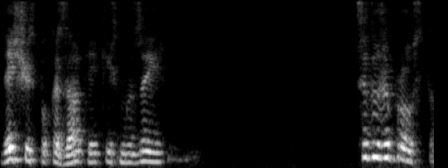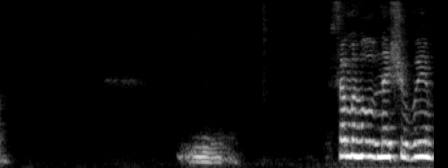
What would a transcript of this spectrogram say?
десь щось показати, якийсь музей. Це дуже просто. Саме головне, що ви,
